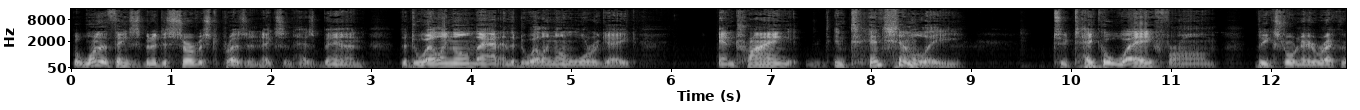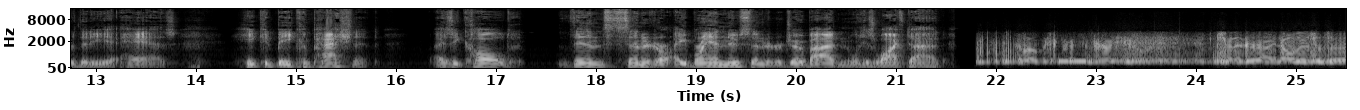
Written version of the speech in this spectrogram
But one of the things that's been a disservice to President Nixon has been the dwelling on that and the dwelling on Watergate, and trying intentionally to take away from the extraordinary record that he has. He could be compassionate, as he called then Senator, a brand new Senator, Joe Biden, when his wife died. Hello, Mr. President. How are you? Senator, I know this is a,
